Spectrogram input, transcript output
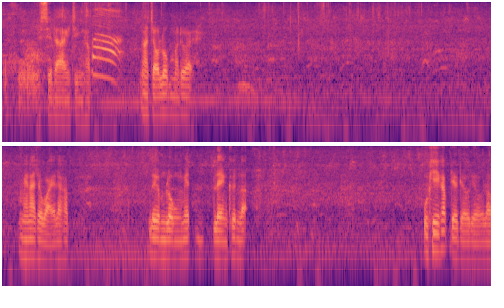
โอ้โห เสียดายจริงครับ น่าจะเอาร่มมาด้วย ไม่น่าจะไหวแล้วครับ เริ่มลงเม็ดแรงขึ้นล้วโอเคครับ เดี๋ยวเดี๋ยวเดี๋ยวเรา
